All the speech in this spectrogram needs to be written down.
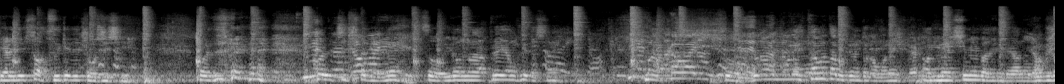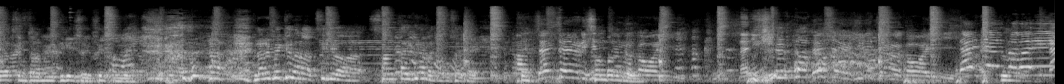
やれる人は続けていってほしいしこれでねこれで地域だけでねそういろんなプレイヤーも増えたしね。まあ、そう、ドラムもね、たまたまくんとかもね、あのね、新メンバーでいるんで、あの、僕じゃなくてもドラムできる人が増えたんで。なるべくなら、次は3回ぐらいまで抑えたい。ね。大ちゃんよりひでちゃんが可愛い。何大ちゃんよりひでちゃんが可愛い。大ちゃん可愛い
